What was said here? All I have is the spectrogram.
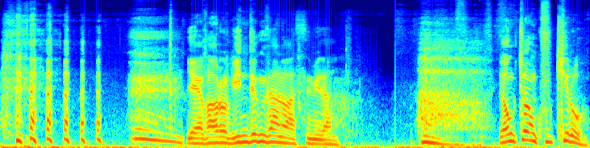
예 바로 민등산 왔습니다. 하, 0.9km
